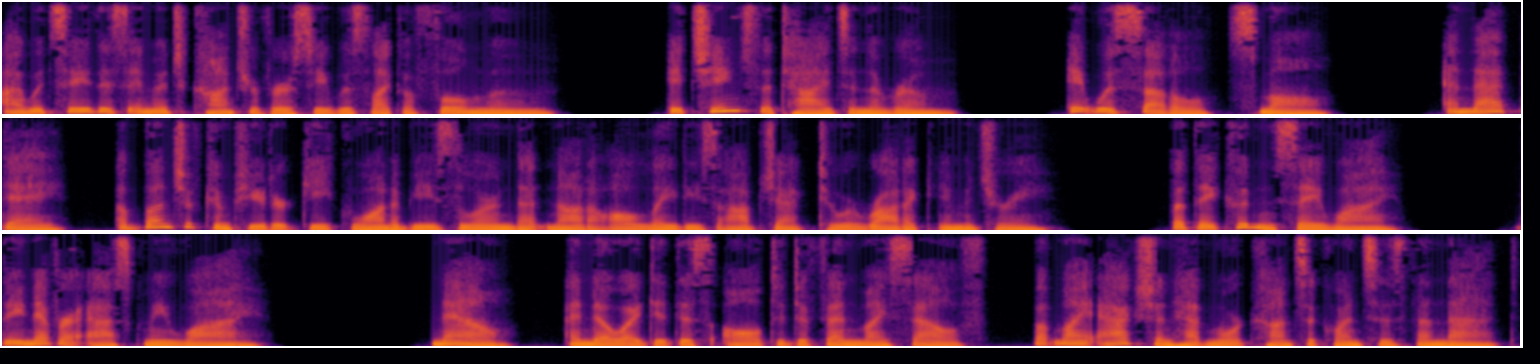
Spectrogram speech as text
I would say this image controversy was like a full moon. It changed the tides in the room. It was subtle, small. And that day, a bunch of computer geek wannabes learned that not all ladies object to erotic imagery. But they couldn't say why. They never asked me why. Now, I know I did this all to defend myself, but my action had more consequences than that.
